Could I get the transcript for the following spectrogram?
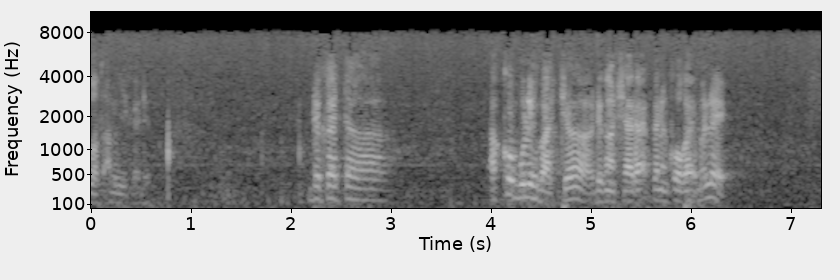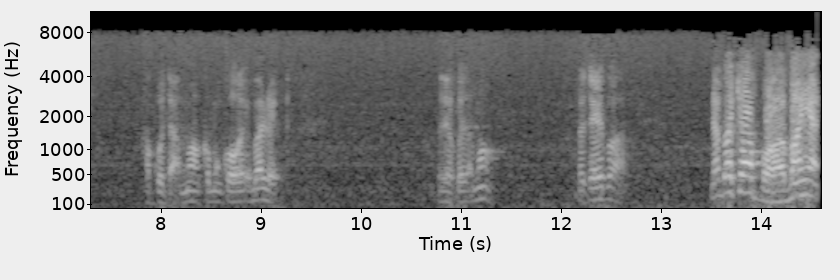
Allah Ta'ala jika dia. Dia kata aku boleh baca dengan syarat kena korek balik aku tak mau kamu korek balik. Saya aku tak mau kata apa? Nak baca apa? Banyak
